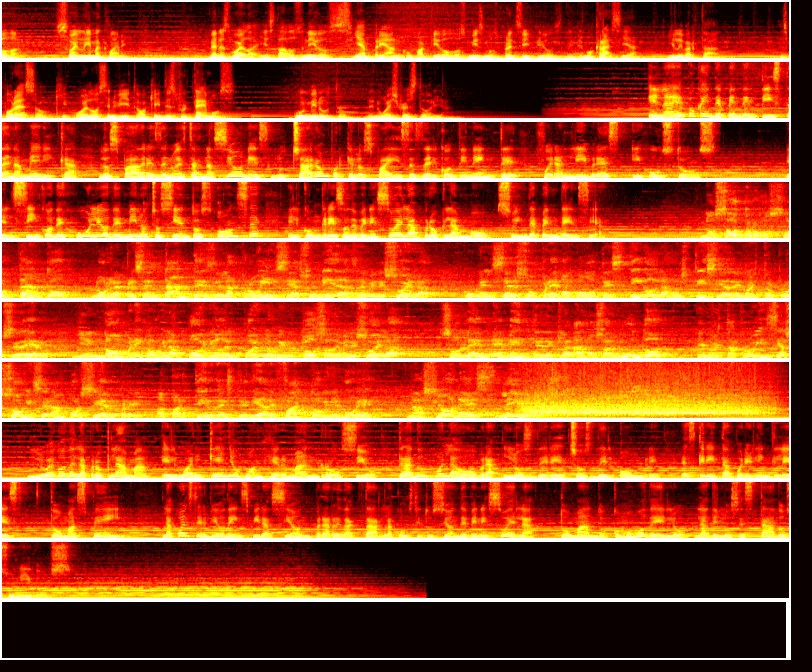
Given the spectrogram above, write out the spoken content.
Hola, soy Lee McClenny. Venezuela y Estados Unidos siempre han compartido los mismos principios de democracia y libertad. Es por eso que hoy los invito a que disfrutemos un minuto de nuestra historia. En la época independentista en América, los padres de nuestras naciones lucharon porque los países del continente fueran libres y justos. El 5 de julio de 1811, el Congreso de Venezuela proclamó su independencia. Nosotros, por tanto, los representantes de las Provincias Unidas de Venezuela, con el Ser Supremo como testigo de la justicia de nuestro proceder y en nombre y con el apoyo del pueblo virtuoso de Venezuela, solemnemente declaramos al mundo que nuestras provincias son y serán por siempre, a partir de este día de facto y de jure, naciones libres. Luego de la proclama, el guariqueño Juan Germán Rocio tradujo la obra Los Derechos del Hombre, escrita por el inglés Thomas Paine, la cual sirvió de inspiración para redactar la Constitución de Venezuela, tomando como modelo la de los Estados Unidos.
